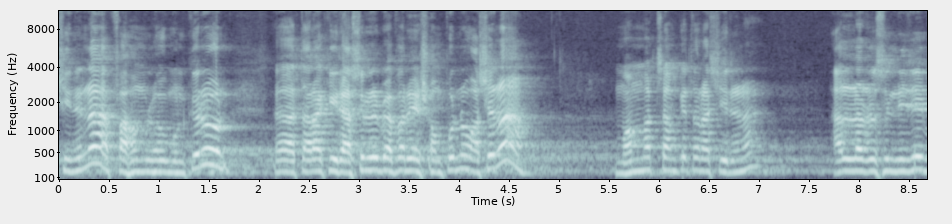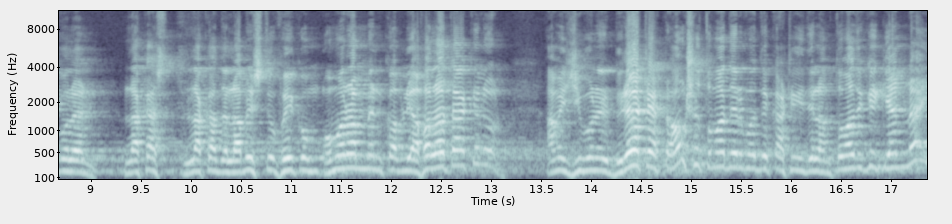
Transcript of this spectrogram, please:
চিনে না? ফাহমুল মুনকেরুন। করুন তারা কি রাসুলের ব্যাপারে সম্পূর্ণ আসে না মোহাম্মদ সামকে তারা চিনে না? আল্লাহ রসুল নিজেই বলেন, লাকাস, লাকাদ লাবিস্তু ফৈকুম ওমরাম্মেন কবলি আফালা তা কেরুন আমি জীবনের বিরাট একটা অংশ তোমাদের মধ্যে কাটিয়ে দিলাম। তোমাদেরকে জ্ঞান নাই?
